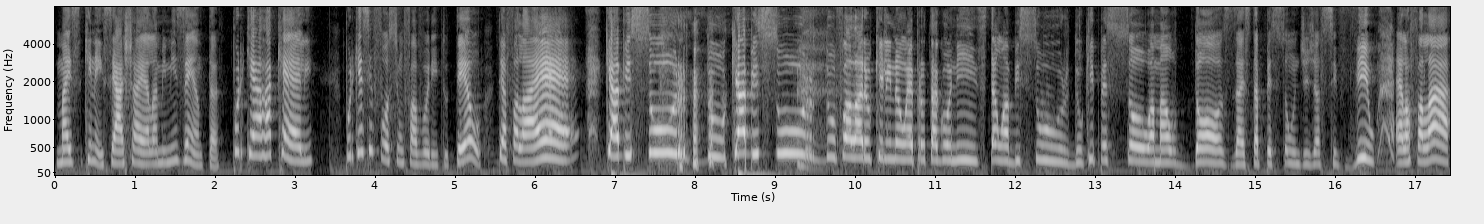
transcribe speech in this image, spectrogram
Mas que nem você acha ela mimizenta. Porque é a Raquel. Porque se fosse um favorito teu, tu ia falar, é, que absurdo, que absurdo, falaram que ele não é protagonista, um absurdo, que pessoa maldosa, esta pessoa onde já se viu, ela falar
